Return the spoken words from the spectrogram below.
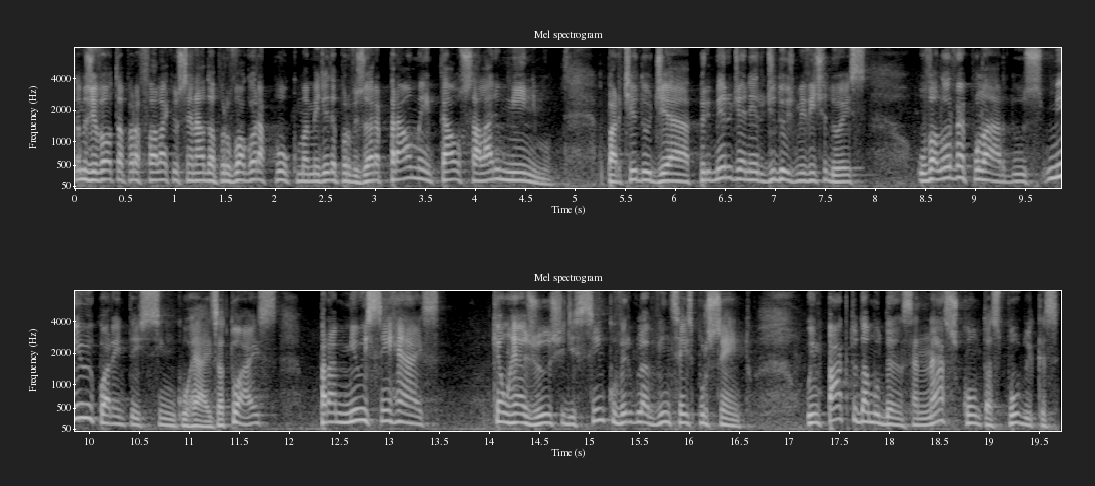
Estamos de volta para falar que o Senado aprovou agora há pouco uma medida provisória para aumentar o salário mínimo. A partir do dia 1 de janeiro de 2022, o valor vai pular dos R$ 1.045 atuais para R$ 1.100, que é um reajuste de 5,26%. O impacto da mudança nas contas públicas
